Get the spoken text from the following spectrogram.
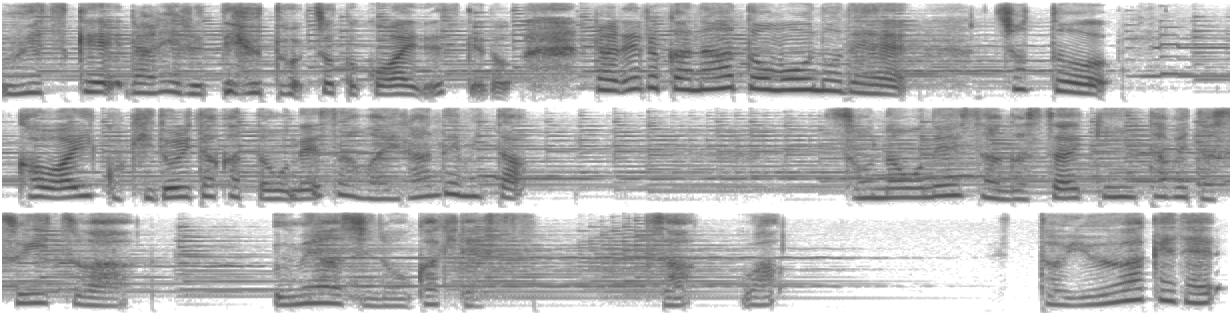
植え付けられるっていうとちょっと怖いですけど られるかなと思うのでちょっと可愛い子気取りたかったお姉さんは選んでみた。そんなお姉さんが最近食べたスイーツは梅味のおかきです。ザ・ワ。というわけで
